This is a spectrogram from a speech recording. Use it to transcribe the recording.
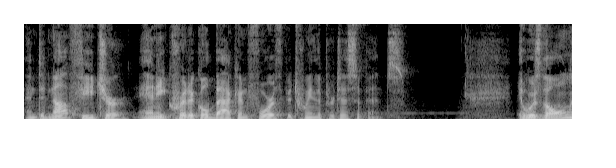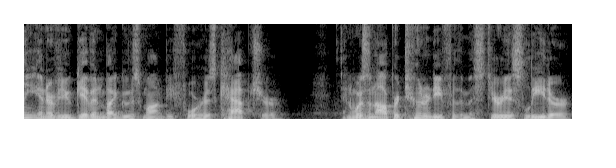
and did not feature any critical back and forth between the participants. It was the only interview given by Guzman before his capture and was an opportunity for the mysterious leader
